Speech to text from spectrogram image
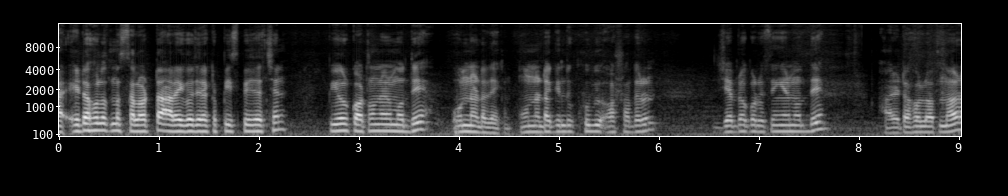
আর এটা হলো আপনার সালোয়ারটা আড়াই গজের একটা পিস পেয়ে যাচ্ছেন। পিওর কটনের মধ্যে ওড়নাটা দেখেন। ওড়নাটা কিন্তু খুবই অসাধারণ জেব্রা ক্রসিংয়ের মধ্যে। আর এটা হলো আপনার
